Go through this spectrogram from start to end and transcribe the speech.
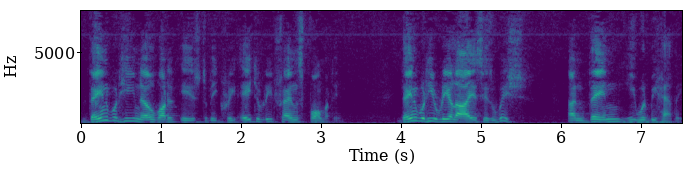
then would he know what it is to be creatively transformative. Then would he realize his wish, and then he would be happy.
